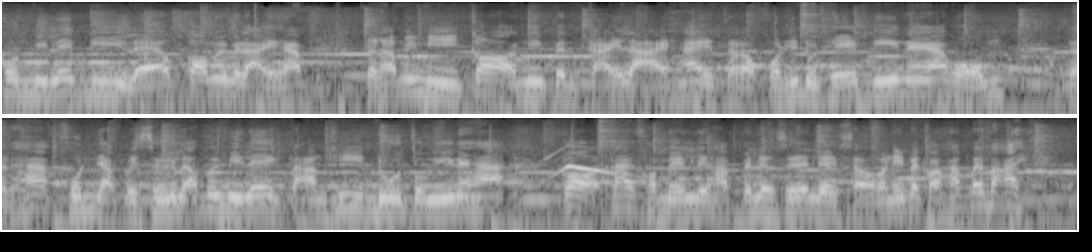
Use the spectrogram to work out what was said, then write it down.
คนมีเลขดีอยู่แล้วก็ไม่เป็นไรครับ แต่ถ้าไม่มีก็นี่เป็นไกด์ไลน์ให้สำหรับคนที่ดูเทปนี้นะครับผม แต่ถ้าคุณอยากไปซื้อแล้วไม่มีเลขตามที่ดูตรงนี้นะฮะก็ใต้คอมเมนต์เลยครับไปเลือกซื้อได้เลยสำหรับวันนี้ไปก่อนครับบ๊ายบาย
